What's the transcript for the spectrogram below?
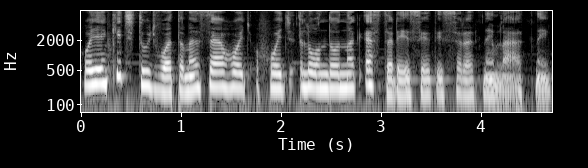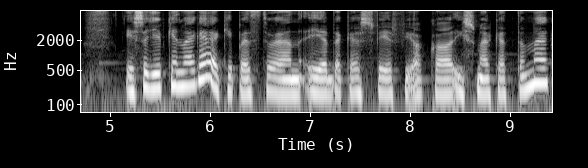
hogy én kicsit úgy voltam ezzel, hogy, hogy Londonnak ezt a részét is szeretném látni és egyébként meg elképesztően érdekes férfiakkal ismerkedtem meg.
